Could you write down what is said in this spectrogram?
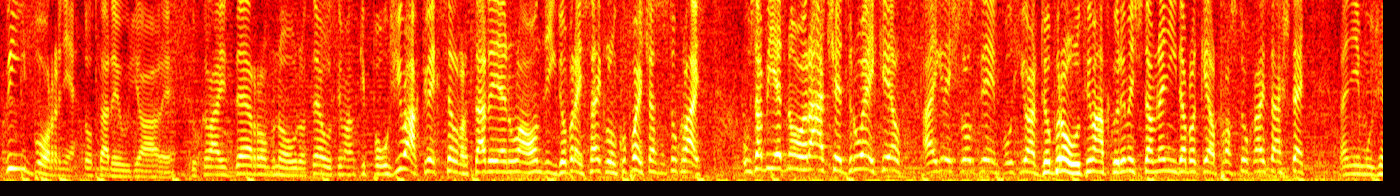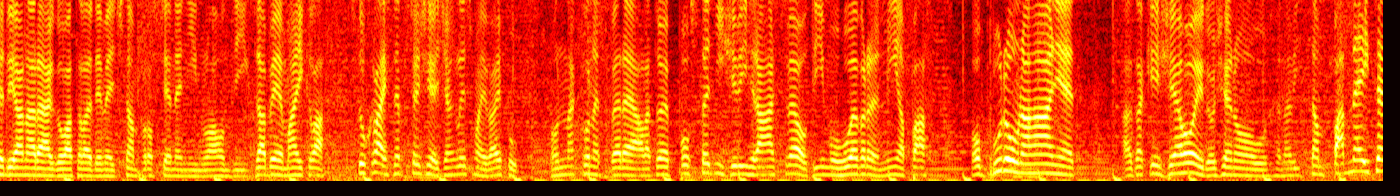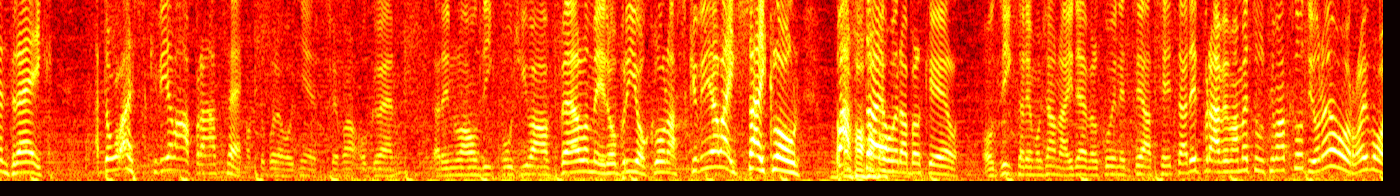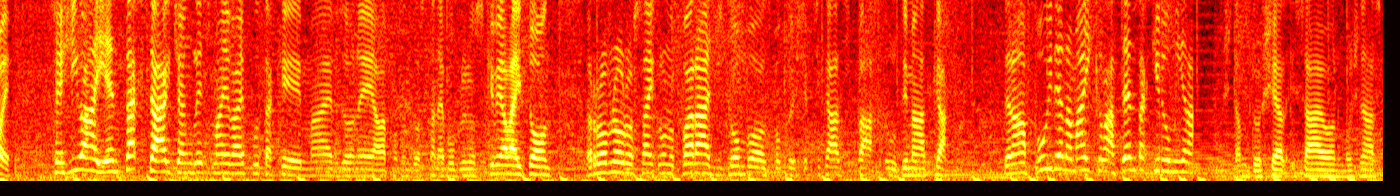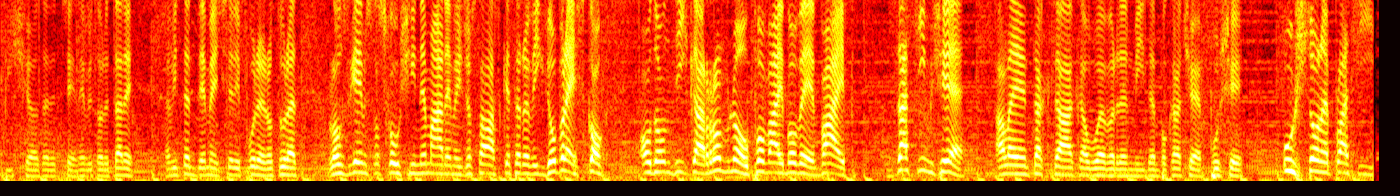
Výborně to tady udělali. Stuchlaj zde rovnou do té ultimátky používá Quicksilver, tady je 0 Honzík, dobrý cyklon, kupuje čas Stuchlaj. Už zabíjí jednoho hráče, druhý kill, a i když Loxim používá dobrou ultimátku, damage tam není, double kill pro Stuchlaj až teď. Na ní může Diana reagovat, ale damage tam prostě není, 0 Honzík zabije Michaela, Stuchlaj nepřežije, Junglis mají waifu, on nakonec bere, ale to je poslední živý hráč svého týmu, whoever a Past ho budou nahánět. A taky, že ho i doženou. Navíc tam padne i ten Drake. A tohle je skvělá práce. Pak to bude hodně třeba o Gwen. Tady Nula Ondík používá velmi dobrý klona. Skvělý Cyclone. Pasta jeho double kill. Ondík tady možná najde velkou iniciaci. Tady právě máme tu ultimátku od Joneho. Royboy přežívá jen tak tak. Junglis mají waifu taky, má v zóny, ale potom dostane bublinu. Skvělý taunt. Rovnou do Cyclonu parádní kombo. Z boku ještě přichází past ultimátka která půjde na Michaela, ten taky umírá. Už tam došel i Sion, možná spíš eh, tady tři inhibitory tady. Navíc ten damage, který půjde do turet. Vlogs Games to zkouší, nemá damage, dostává Sketterový, dobrý skok od Honzíka, rovnou po Vibeovi, Vibe zatím žije, ale jen tak tak a Whoever Than Me, ten pokračuje pushy. Už to neplatí.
